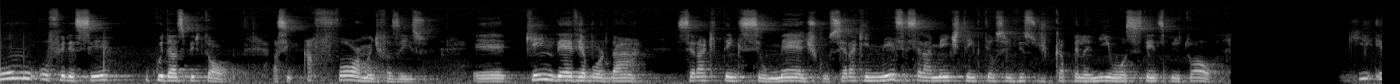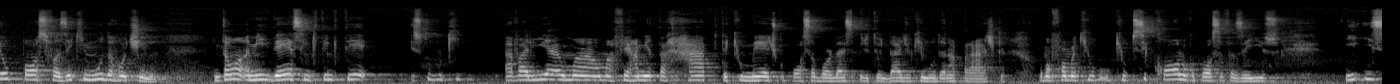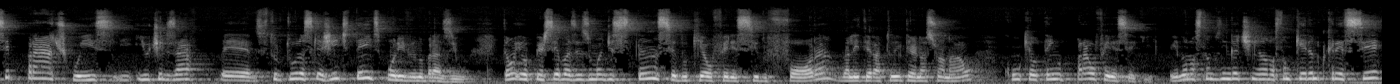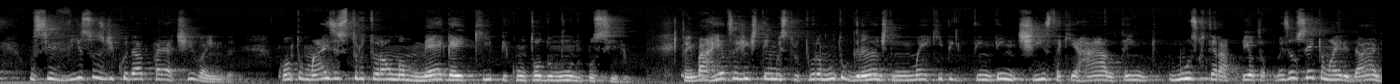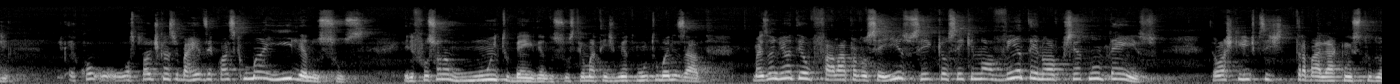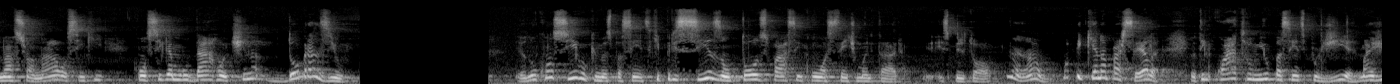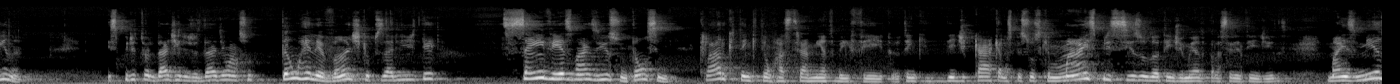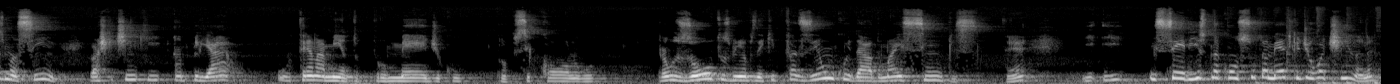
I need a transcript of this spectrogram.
como oferecer o cuidado espiritual. Assim, a forma de fazer isso. É, quem deve abordar? Será que tem que ser o médico? Será que necessariamente tem que ter o um serviço de capelania, um assistente espiritual? O que eu posso fazer que muda a rotina? Então, a minha ideia é assim, que tem que ter estudo que avalia uma, uma ferramenta rápida que o médico possa abordar a espiritualidade, o que muda na prática, uma forma que o, que o psicólogo possa fazer isso. E, e ser prático e, e utilizar é, estruturas que a gente tem disponível no Brasil. Então eu percebo às vezes uma distância do que é oferecido fora da literatura internacional com o que eu tenho para oferecer aqui. Ainda nós estamos engatinhando, nós estamos querendo crescer os serviços de cuidado paliativo ainda. Quanto mais estruturar uma mega equipe com todo mundo possível. Então, em Barretos a gente tem uma estrutura muito grande, tem uma equipe, tem dentista que é raro, tem musicoterapeuta, mas eu sei que é uma realidade. É, o Hospital de Câncer de Barretos é quase que uma ilha no SUS. Ele funciona muito bem dentro do SUS, tem um atendimento muito humanizado. Mas não adianta eu falar para você isso, sei que eu sei que 99% não tem isso. Então acho que a gente precisa trabalhar com um estudo nacional assim que consiga mudar a rotina do Brasil. Eu não consigo que meus pacientes que precisam todos passem com um assistente humanitário espiritual. Não, uma pequena parcela. Eu tenho 4 mil pacientes por dia, imagina. Espiritualidade e religiosidade é um assunto tão relevante que eu precisaria de ter 100 vezes mais isso. Então, assim, claro que tem que ter um rastreamento bem feito, eu tenho que dedicar aquelas pessoas que mais precisam do atendimento para serem atendidas, mas mesmo assim, eu acho que tinha que ampliar o treinamento para o médico, para o psicólogo, para os outros membros da equipe fazer um cuidado mais simples, né? E, e inserir isso na consulta médica de rotina, né?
